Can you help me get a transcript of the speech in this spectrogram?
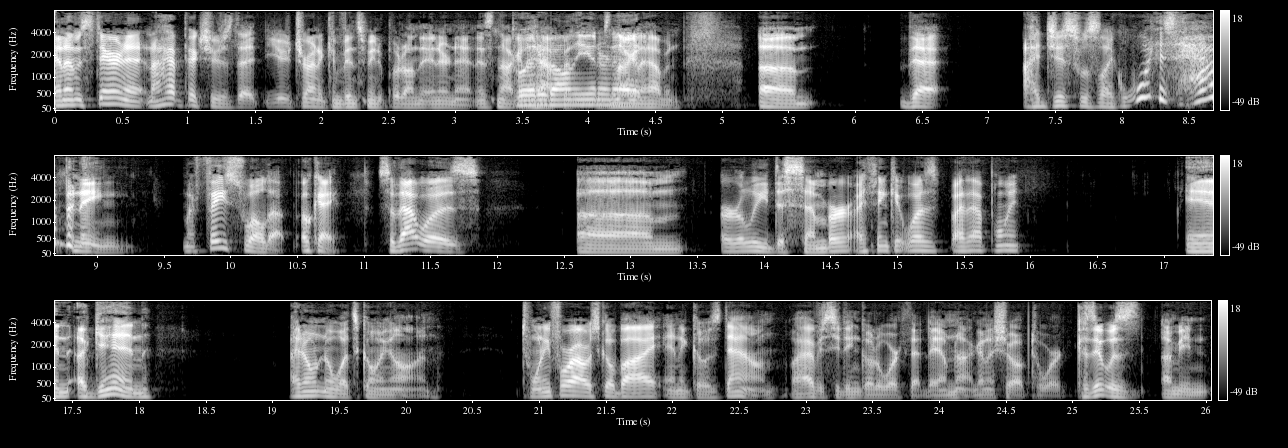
And I'm staring at it, and I have pictures that you're trying to convince me to put on the internet, and it's not going to happen. Put it on the internet. It's not going to happen. Um, that I just was like, what is happening? My face swelled up. Okay, so that was um, early December, I think it was by that point. And again, I don't know what's going on. 24 hours go by and it goes down. I obviously didn't go to work that day. I'm not going to show up to work because it was, I mean,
